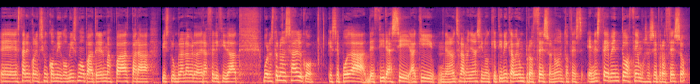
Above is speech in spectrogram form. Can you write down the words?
eh, estar en conexión conmigo mismo, para tener más paz, para vislumbrar la verdadera felicidad? Bueno, esto no es algo que se pueda decir así aquí de la noche a la mañana, sino que tiene que haber un proceso, ¿no? Entonces, en este evento hacemos ese proceso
